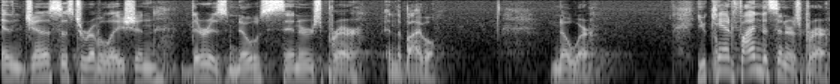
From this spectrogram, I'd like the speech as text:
in Genesis to Revelation, there is no sinner's prayer in the Bible? Nowhere. You can't find the sinner's prayer.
